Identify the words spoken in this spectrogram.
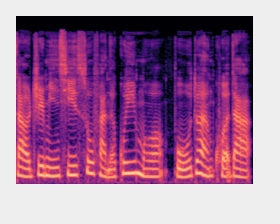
导致闽西肃反的规模不断扩大。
